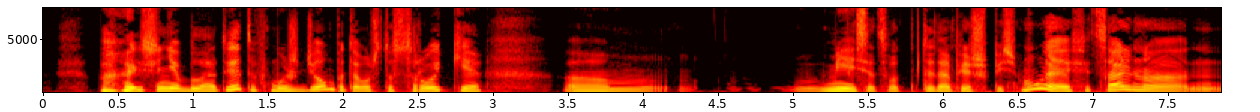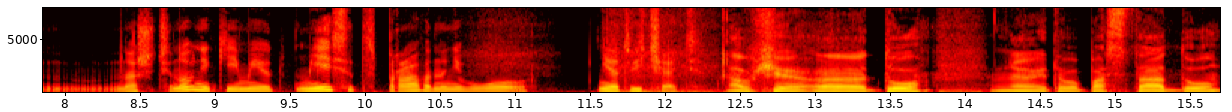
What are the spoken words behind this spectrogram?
пока еще не было ответов, мы ждем, потому что сроки эм, месяц, вот ты напишешь письмо, и официально наши чиновники имеют месяц права на него не отвечать. А вообще э, до э, этого поста, до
